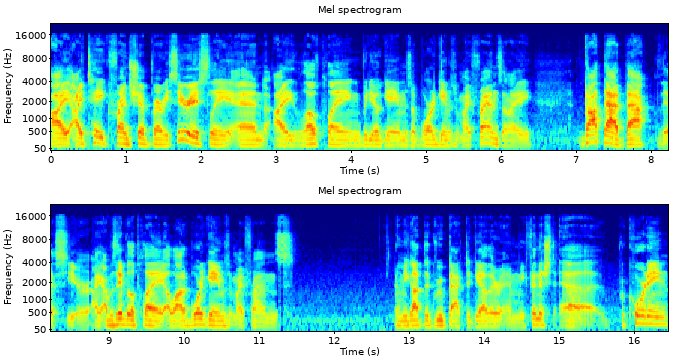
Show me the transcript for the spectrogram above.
I I take friendship very seriously, and I love playing video games or board games with my friends, and I got that back this year. I, I was able to play a lot of board games with my friends, and we got the group back together, and we finished uh, recording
